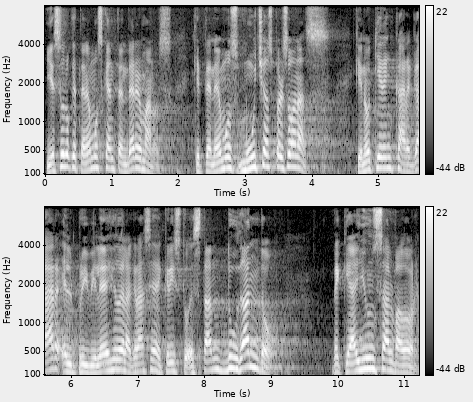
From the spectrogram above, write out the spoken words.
Y eso es lo que tenemos que entender, hermanos, que tenemos muchas personas que no quieren cargar el privilegio de la gracia de Cristo, están dudando de que hay un Salvador,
